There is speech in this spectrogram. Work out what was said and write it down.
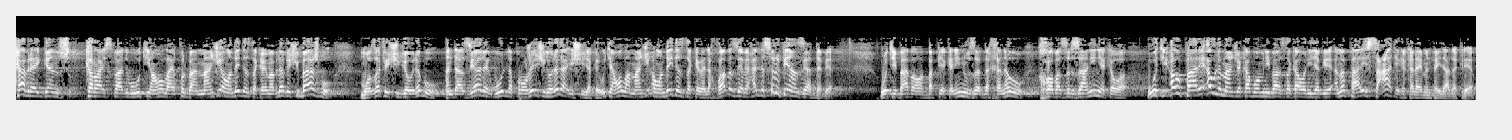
کابرای گەنج کە ڕایسپاردبوو وتی وەڵای قوربان مانگی ئەوەندەی دەست دەکەوێت مەبلەغێکی باش بوو مۆزەفێکی گەورە بوو ئەندازیارێک بوو لە پڕۆژەیەکی گەورەدا ئیشی دەکرد وتیان وەڵا مانگی ئەوەندەی دەست دەکەوێت لە خوا بەزیێ هەر لەسەر و پێیان زیاد دەبێت وتی بابا بە پێکەنین و زەردەخەنە و خۆ بە زلزانینێکەوە وتی ئەو پارەی ئەو لە مانجەکە بۆ منی باز دەکا وەری دەگرێ ئەمە پارەی سەعاتێکە کە لای من پەیدا دەکرێت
